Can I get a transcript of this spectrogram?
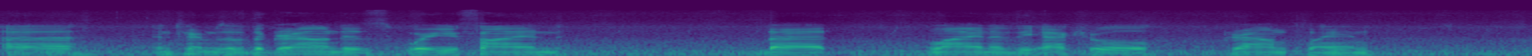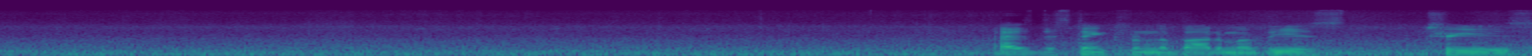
uh, in terms of the ground is where you find that line of the actual ground plane. As distinct from the bottom of these trees.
